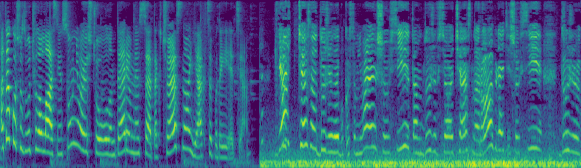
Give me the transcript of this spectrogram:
А також озвучила власні сумніви, що у волонтерів не все так чесно, як це подається. Я чесно дуже глибоко сумніваюся, що всі там дуже все чесно роблять, і що всі дуже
